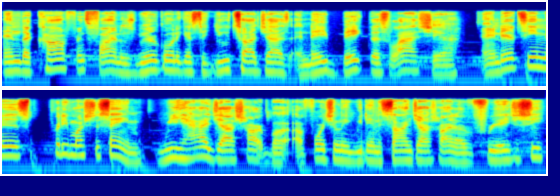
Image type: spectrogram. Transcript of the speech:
In the conference finals, we are going against the Utah Jazz, and they baked us last year. And their team is pretty much the same. We had Josh Hart, but unfortunately we didn't sign Josh Hart in a free agency.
